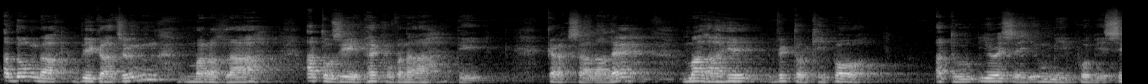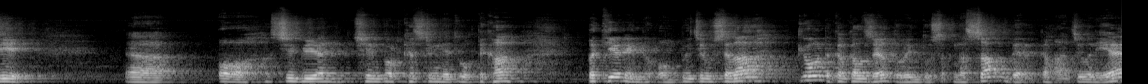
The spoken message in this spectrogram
adong nak biga chun marahla atozi thai khuvana ti karaksala le malahi victor kipo atu usa ummi phumi si uh, o cbn chain broadcasting network te kha pathian in om pu chu sela, kyo ta zel turin tu sakna sam ber ka ha chu ni e.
